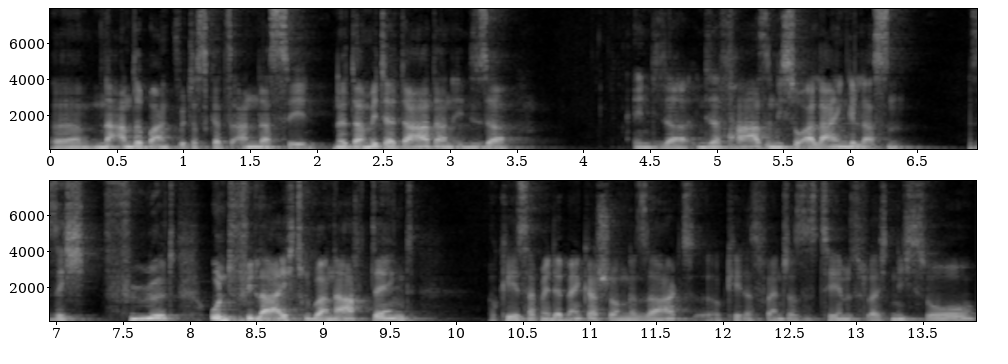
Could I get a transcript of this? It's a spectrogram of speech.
Ähm, eine andere Bank wird das ganz anders sehen. Ne, damit er da dann in dieser, in, dieser, in dieser Phase nicht so alleingelassen sich fühlt und vielleicht drüber nachdenkt, okay, das hat mir der Banker schon gesagt, okay, das Franchise-System ist vielleicht nicht so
